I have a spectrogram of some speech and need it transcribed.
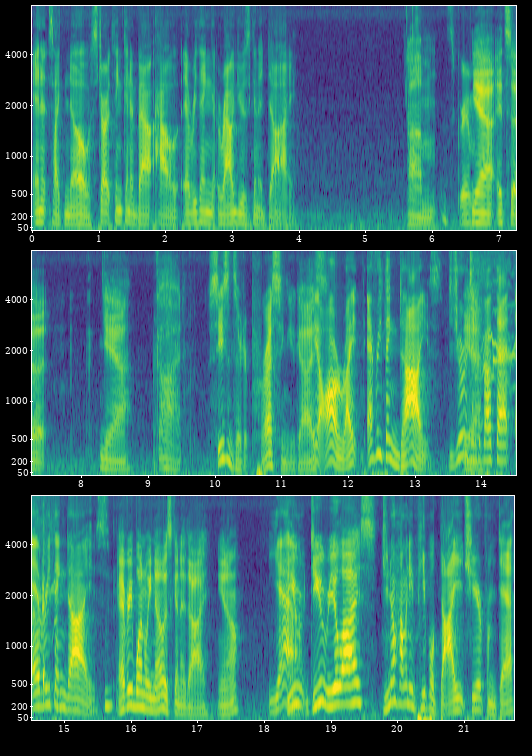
and it's like, no, start thinking about how everything around you is gonna die. Um, It's grim. yeah, it's a, yeah, God, seasons are depressing, you guys. They are right. Everything dies. Did you ever think about that? Everything dies. Everyone we know is gonna die. You know. Yeah. Do you do you realize? Do you know how many people die each year from death?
